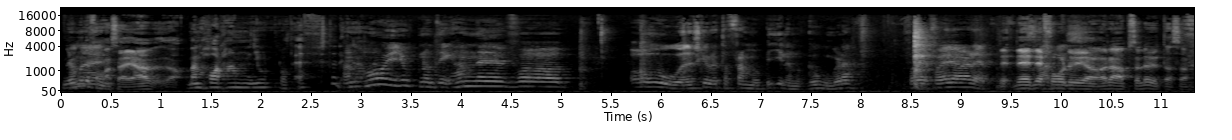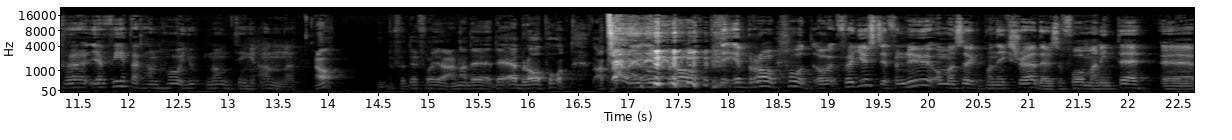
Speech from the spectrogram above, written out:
jo, men det får man säga. Men har han gjort något efter det? Han har ju gjort någonting. Han eh, var... Oh, nu ska vi ta fram mobilen och googla. Får jag, får jag göra det? Det, det, det får du göra, absolut alltså. För jag vet att han har gjort någonting annat. Ja, för det får gärna. Det, det är bra podd. Det är bra, det är bra podd. Och för just det, för nu om man söker på Nick Schröder så får man inte... Eh,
